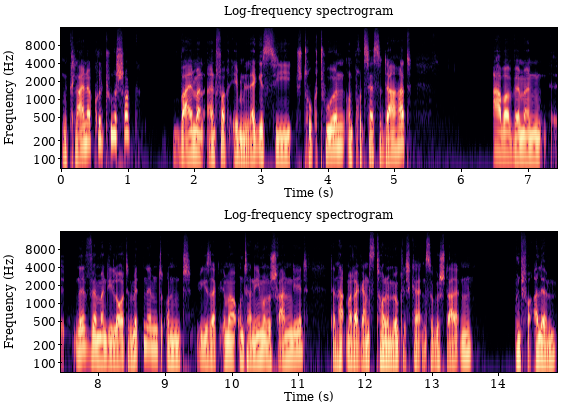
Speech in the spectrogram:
ein kleiner Kulturschock, weil man einfach eben Legacy-Strukturen und Prozesse da hat aber wenn man, äh, ne, wenn man die Leute mitnimmt und wie gesagt immer unternehmerisch rangeht, dann hat man da ganz tolle Möglichkeiten zu gestalten. Und vor allem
